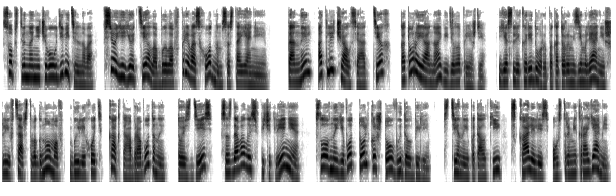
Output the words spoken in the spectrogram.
Собственно, ничего удивительного. Все ее тело было в превосходном состоянии. Тоннель отличался от тех, которые она видела прежде. Если коридоры, по которым земляне шли в царство гномов, были хоть как-то обработаны, то здесь создавалось впечатление, словно его только что выдолбили. Стены и потолки скалились острыми краями,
